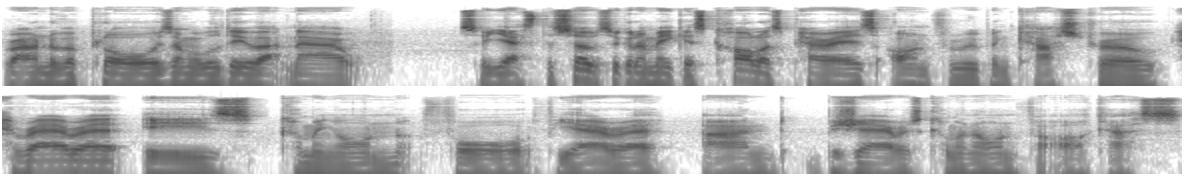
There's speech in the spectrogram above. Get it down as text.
round of applause, and we'll do that now. So yes, the subs are going to make is Carlos Perez on for Ruben Castro. Herrera is coming on for Vieira, and Bajera is coming on for Arcas.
